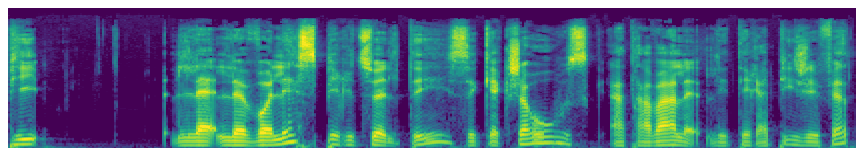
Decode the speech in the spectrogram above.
Puis la- le volet spiritualité, c'est quelque chose, à travers la- les thérapies que j'ai faites,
